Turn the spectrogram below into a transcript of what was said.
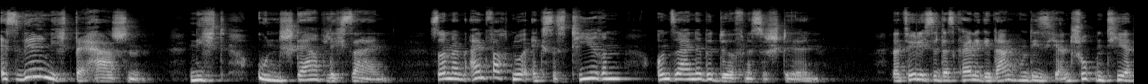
Es will nicht beherrschen, nicht unsterblich sein, sondern einfach nur existieren und seine Bedürfnisse stillen. Natürlich sind das keine Gedanken, die sich ein Schuppentier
